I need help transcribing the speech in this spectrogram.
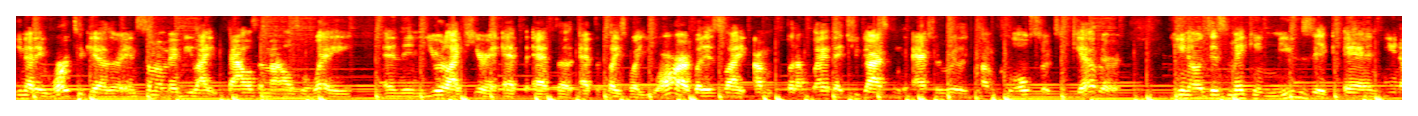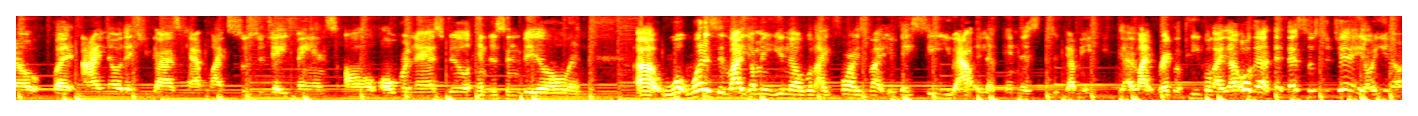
you know they work together and some of them may be like thousand miles away and then you're like here at the, at the at the place where you are but it's like i'm but i'm glad that you guys can actually really come closer together you know just making music and you know but i know that you guys have like sister j fans all over nashville hendersonville and uh, what what is it like? I mean, you know, like far as like if they see you out in the in this, I mean, like regular people, like oh that, that that's Sister J, or you know,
